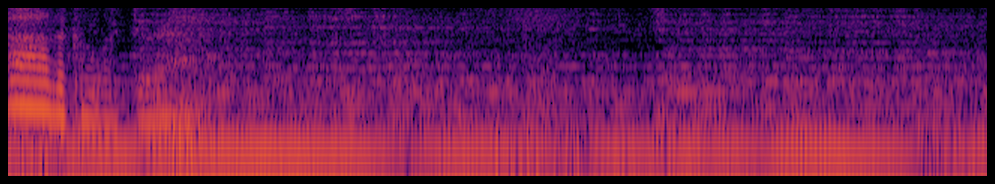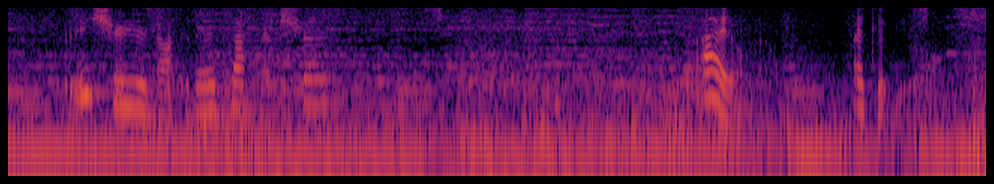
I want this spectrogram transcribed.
Ah, the collector. Pretty sure you're not gonna attack next turn? I don't know. I could be wrong.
